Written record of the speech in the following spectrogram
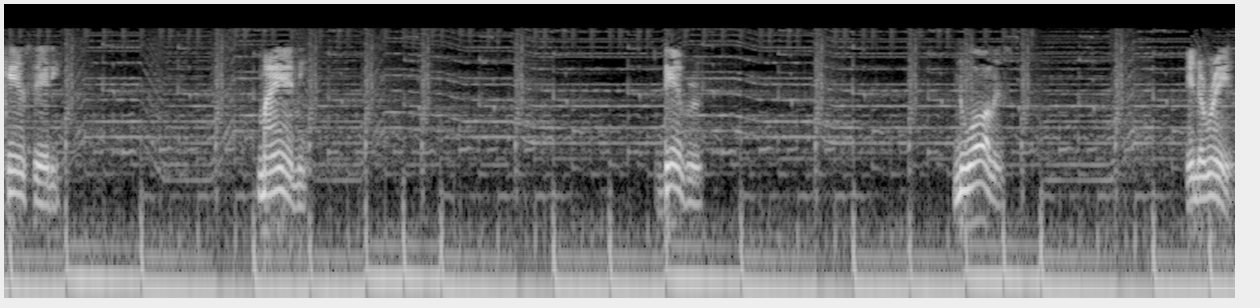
Kansas City, Miami, Denver, New Orleans, and the Rams.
